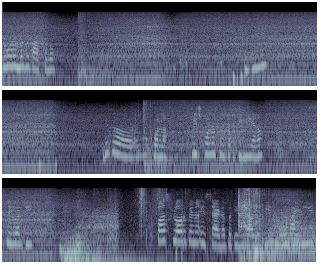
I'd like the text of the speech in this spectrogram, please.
दो नंबर के पास चलो। जी। देख, वो खोलना। फ्रिज खोलना, उसमें पीली है ना? सिल्वर की। फ़र्स्ट फ्लोर पे ना इस साइड है, पतीली डाल दो प्लीज़ मेरा भाई नहीं है।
